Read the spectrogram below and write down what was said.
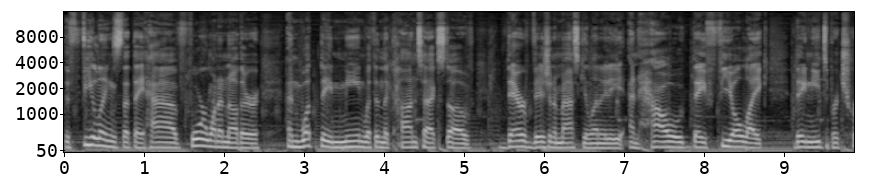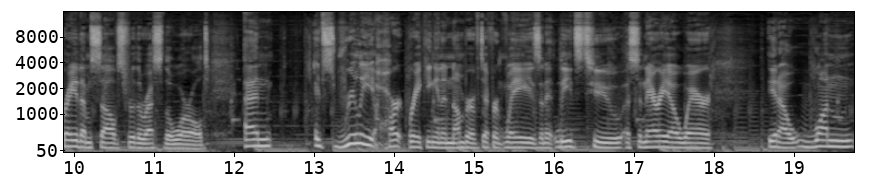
the feelings that they have for one another and what they mean within the context of their vision of masculinity and how they feel like they need to portray themselves for the rest of the world. And it's really heartbreaking in a number of different ways. And it leads to a scenario where, you know, one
